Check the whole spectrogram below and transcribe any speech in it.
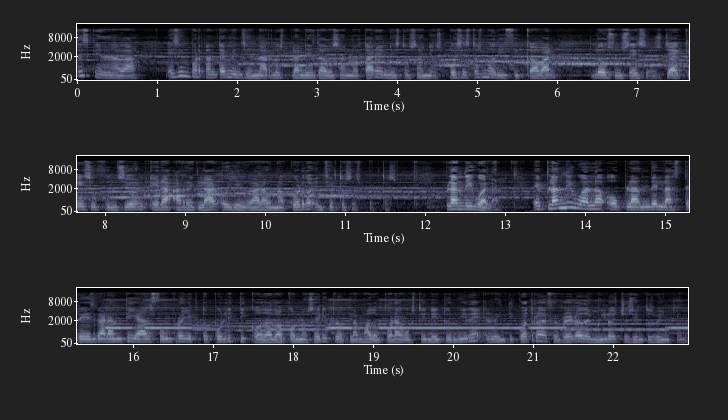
Antes que nada, es importante mencionar los planes dados a notar en estos años, pues estos modificaban los sucesos, ya que su función era arreglar o llegar a un acuerdo en ciertos aspectos. Plan de Iguala. El Plan de Iguala o Plan de las Tres Garantías fue un proyecto político dado a conocer y proclamado por Agustín de Iturbide el 24 de febrero de 1821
